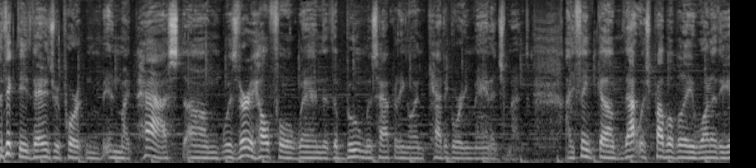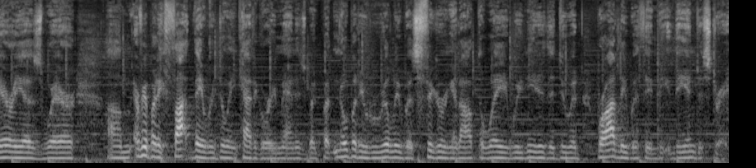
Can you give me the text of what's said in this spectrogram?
I think the Advantage Report in, in my past um, was very helpful when the boom was happening on category management. I think um, that was probably one of the areas where um, everybody thought they were doing category management, but nobody really was figuring it out the way we needed to do it broadly within the, the industry.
